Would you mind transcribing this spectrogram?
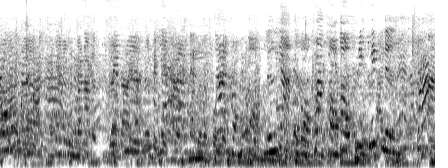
จ้างขอให้บอกหรืออยากจะบอกว่าขอเบาพริกนิดหนึ่งทาน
